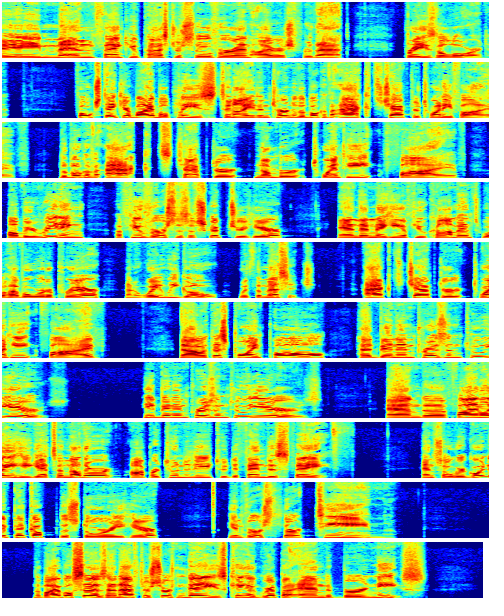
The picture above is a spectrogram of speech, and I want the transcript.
Amen. Thank you, Pastor Silver and Irish, for that. Praise the Lord. Folks, take your Bible, please, tonight and turn to the book of Acts, chapter 25. The book of Acts, chapter number 25. I'll be reading a few verses of scripture here and then making a few comments. We'll have a word of prayer, and away we go with the message. Acts chapter 25. Now, at this point, Paul had been in prison two years. He'd been in prison two years. And uh, finally, he gets another opportunity to defend his faith. And so we're going to pick up the story here in verse 13. The Bible says, And after certain days, King Agrippa and Bernice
